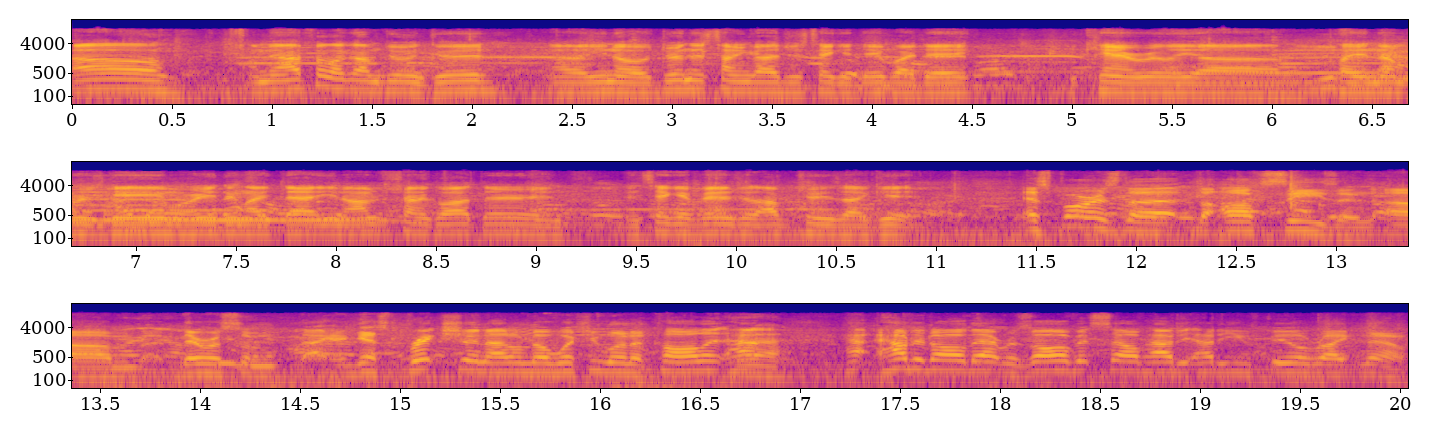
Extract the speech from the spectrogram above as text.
Uh, I mean, I feel like I'm doing good. Uh, you know, during this time, you gotta just take it day by day. You can't really uh, play a numbers game or anything like that. You know, I'm just trying to go out there and, and take advantage of the opportunities I get. As far as the the off season, um, there was some, I guess, friction. I don't know what you want to call it. How, Yeah. How, how did all that resolve itself? How do, how do you feel right now?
